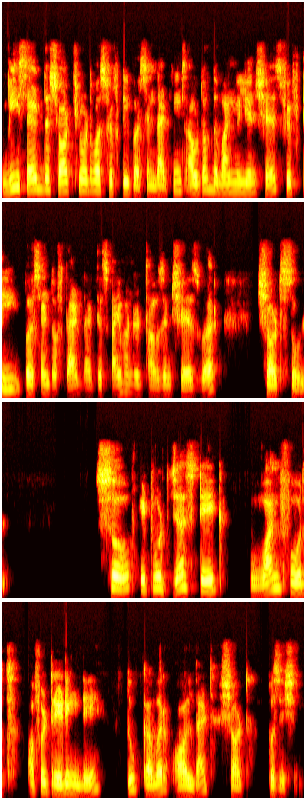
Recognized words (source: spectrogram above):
We said the short float was 50%. That means out of the 1 million shares, 50% of that, that is 500,000 shares, were short sold. So it would just take one fourth of a trading day to cover all that short position.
